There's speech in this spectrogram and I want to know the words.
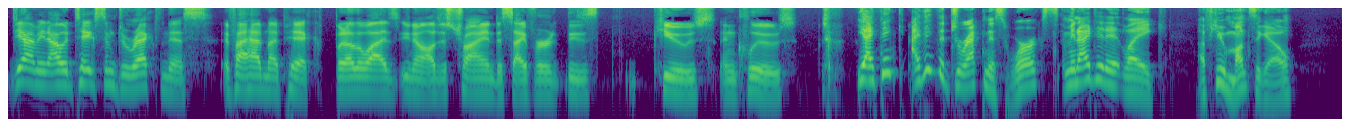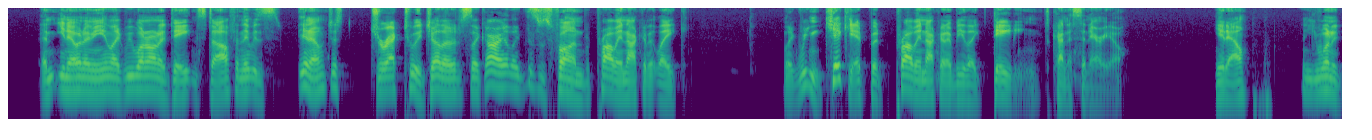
Yeah, I mean, I would take some directness if I had my pick, but otherwise, you know, I'll just try and decipher these cues and clues. Yeah, I think I think the directness works. I mean, I did it like a few months ago, and you know what I mean. Like we went on a date and stuff, and it was you know just direct to each other. Just like, all right, like this was fun, but probably not gonna like like we can kick it, but probably not gonna be like dating kind of scenario. You know, you want to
